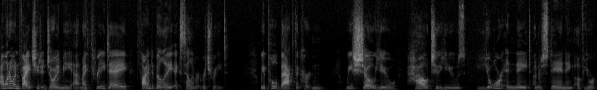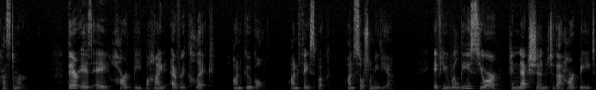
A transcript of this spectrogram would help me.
I want to invite you to join me at my three-day Findability Accelerate Retreat. We pull back the curtain. We show you how to use your innate understanding of your customer. There is a heartbeat behind every click on Google, on Facebook, on social media. If you release your connection to that heartbeat,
